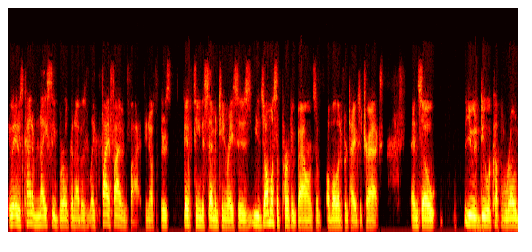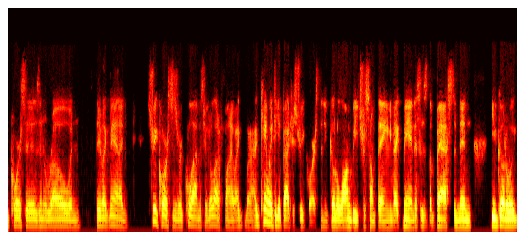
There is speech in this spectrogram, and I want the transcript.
it, it was kind of nicely broken up as like five, five, and five. You know, if there's 15 to 17 races, it's almost a perfect balance of, of all the different types of tracks. And so you would do a couple road courses in a row, and they're like, man, I, street courses are a cool atmosphere. They're a lot of fun. I, I can't wait to get back to street course. Then you'd go to Long Beach or something, and you're like, man, this is the best. And then you'd go to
